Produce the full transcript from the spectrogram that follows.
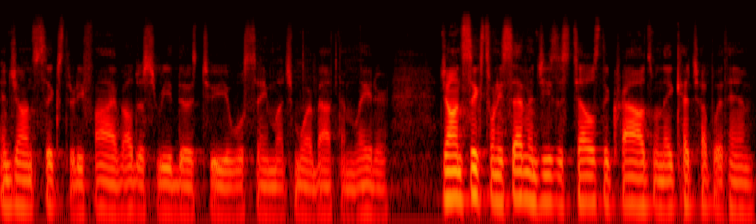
and John 6:35. I'll just read those to you. We'll say much more about them later. John 6:27 Jesus tells the crowds when they catch up with him,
